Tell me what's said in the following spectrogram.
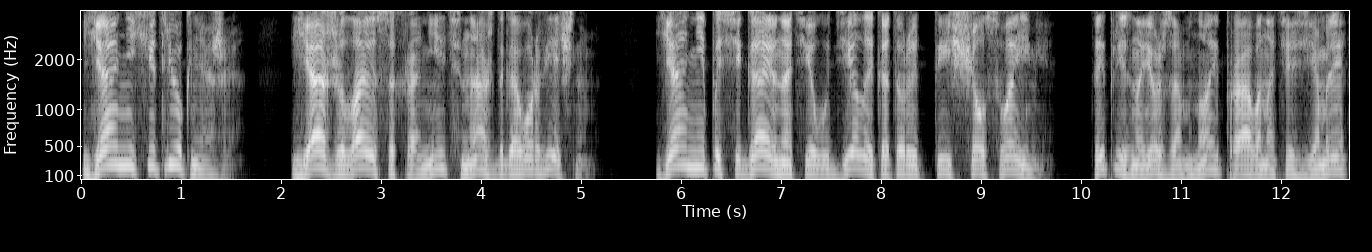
Я не хитрю, княже. Я желаю сохранить наш договор вечным. Я не посягаю на те уделы, которые ты счел своими. Ты признаешь за мной право на те земли,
